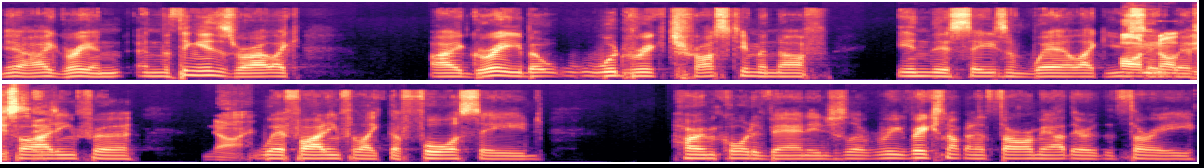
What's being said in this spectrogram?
Yeah, I agree. And and the thing is, right, like I agree, but would Rick trust him enough in this season where, like you oh, said, we're fighting season. for no, we're fighting for like the four seed home court advantage. Like, Rick's not going to throw him out there at the three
